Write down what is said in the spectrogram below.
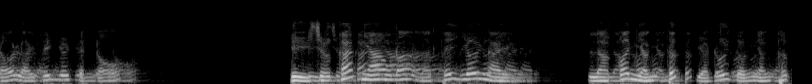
trở lại thế giới tịnh độ thì sự khác nhau đó là thế giới này là có nhận thức và đối tượng nhận thức.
